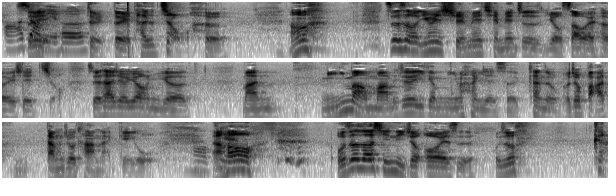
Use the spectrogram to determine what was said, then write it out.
他叫你喝。”对对，他就叫我喝，然后。这时候，因为学妹前面就是有稍微喝一些酒，所以他就用一个蛮迷茫嘛，就是一个迷茫的眼神看着我，我就把挡酒卡拿给我，哦、然后我这时候心里就 OS，我就干，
